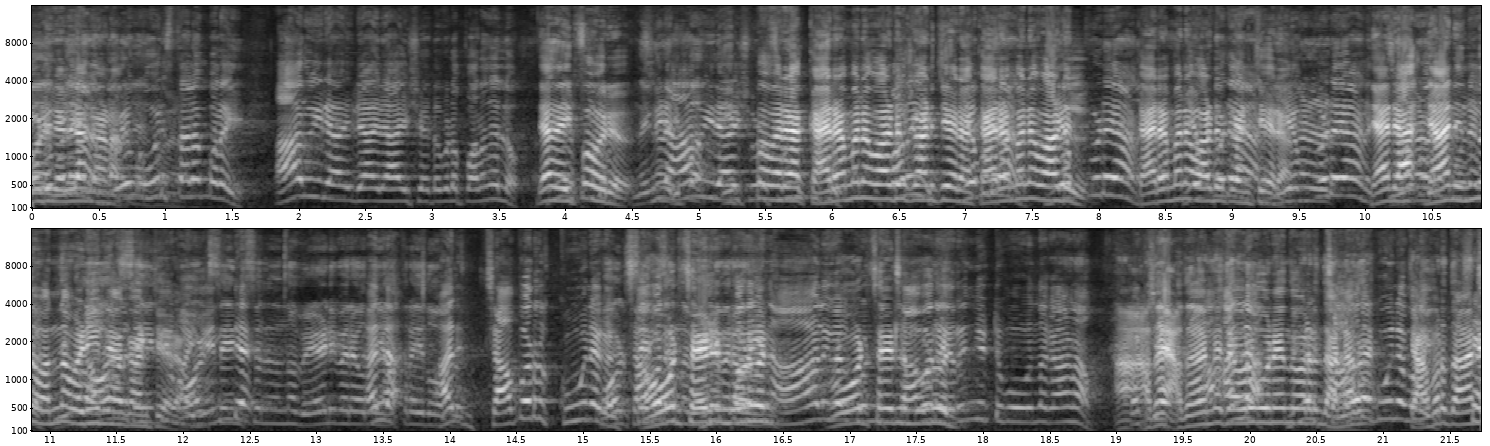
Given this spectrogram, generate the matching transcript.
റോഡിലെല്ലാം കാണാം. ഒരു സ്ഥലം പറയും. ആർ വി രാ- രാ- ഇവിടെ പറഞ്ഞല്ലോ. ഞാൻ ഇപ്പൊ ഒരു. കരമന വാർഡിൽ കാണിച്ചു തരാം. കരമന വാർഡിൽ കരമന വാർഡിൽ കാണിച്ചു തരാം. എവിടെയാണ്? ഞാൻ ഞാൻ ഇന്ന് വന്ന വഴിയിൽ ഞാൻ കാണിച്ചു തരാം. ചവർ കൂനകൾ. റോഡ് ചവർ റോഡ് സൈഡിൽ മുഴുവൻ ആളുകൾ റോഡ് സൈഡിൽ എറിഞ്ഞിട്ട് പോകുന്ന കാണാം. അതെ അത് തന്നെ ചവർ കൂന എന്ന് പറയുന്നത്. അല്ലാതെ ചവർ. താനെ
